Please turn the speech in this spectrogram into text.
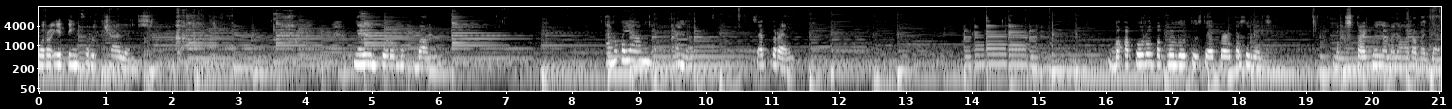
Puro eating fruit challenge. Ngayon, puro mukbang. Ano kaya ang, ano, sa April? Baka puro pagluluto sa April kasi nag, mag-start na naman ang Ramadan.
